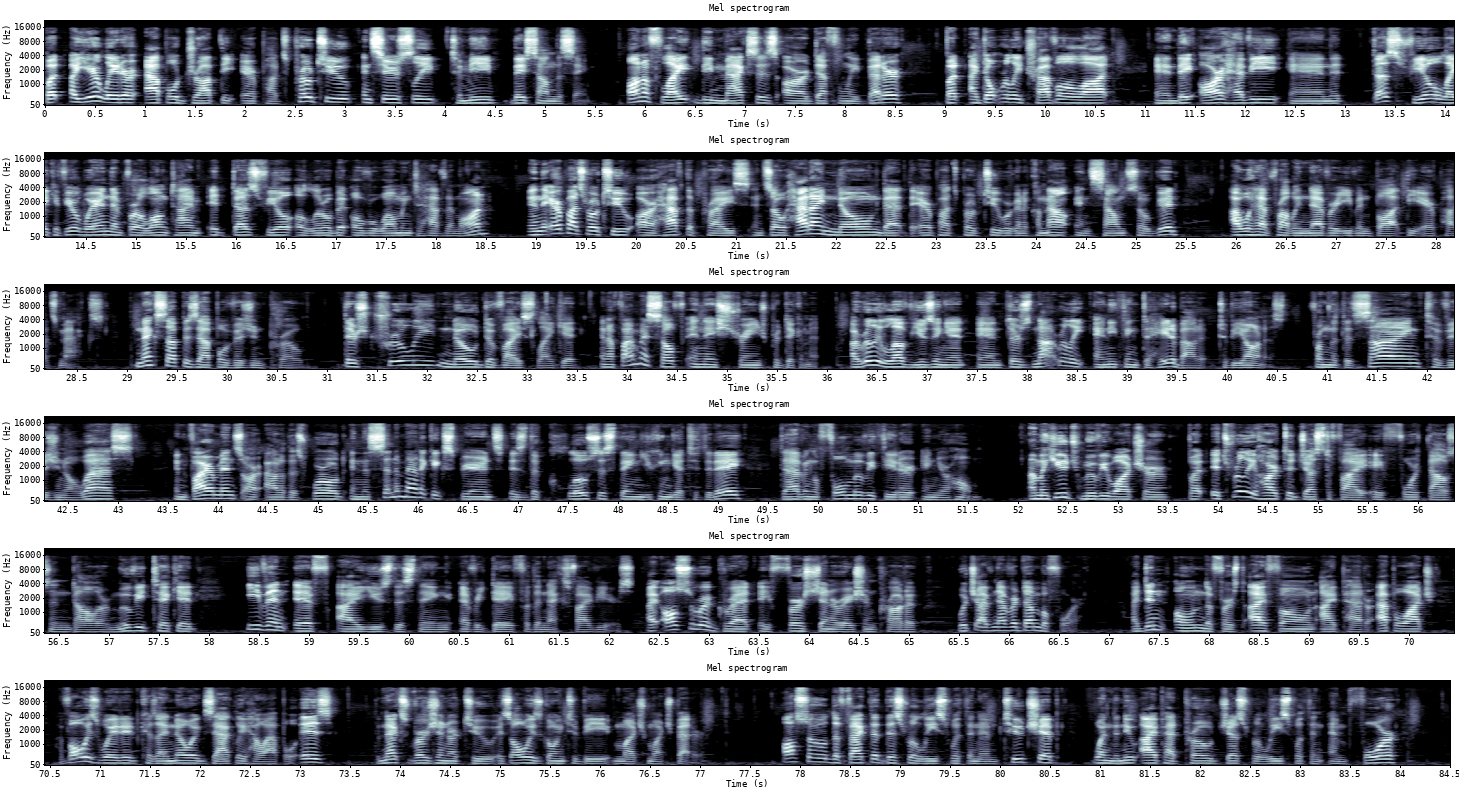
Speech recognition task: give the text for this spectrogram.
But a year later, Apple dropped the AirPods Pro 2, and seriously, to me, they sound the same. On a flight, the Maxes are definitely better, but I don't really travel a lot and they are heavy and it does feel like if you're wearing them for a long time, it does feel a little bit overwhelming to have them on. And the AirPods Pro 2 are half the price. And so had I known that the AirPods Pro 2 were going to come out and sound so good, I would have probably never even bought the AirPods Max. Next up is Apple Vision Pro. There's truly no device like it, and I find myself in a strange predicament. I really love using it, and there's not really anything to hate about it, to be honest. From the design to Vision OS, environments are out of this world, and the cinematic experience is the closest thing you can get to today to having a full movie theater in your home. I'm a huge movie watcher, but it's really hard to justify a $4,000 movie ticket even if I use this thing every day for the next five years. I also regret a first generation product, which I've never done before. I didn't own the first iPhone, iPad, or Apple Watch. I've always waited because I know exactly how Apple is. The next version or two is always going to be much, much better. Also, the fact that this released with an M2 chip when the new iPad Pro just released with an M4,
